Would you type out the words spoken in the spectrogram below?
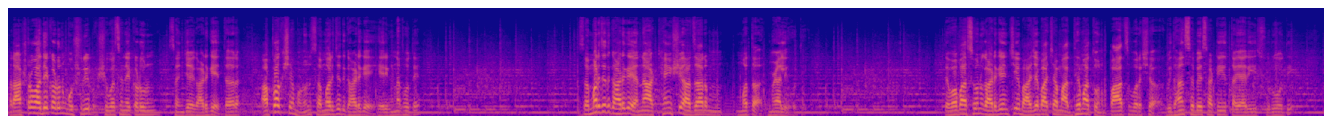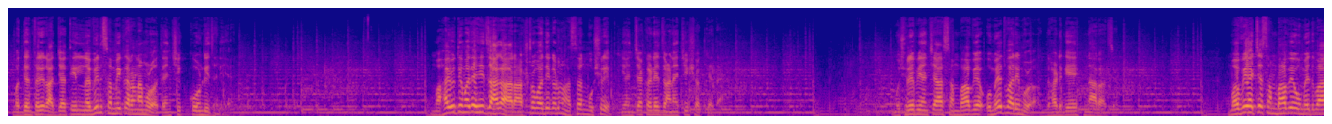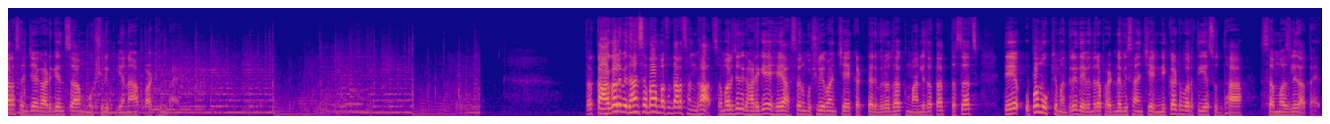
राष्ट्रवादीकडून मुश्रीफ शिवसेनेकडून संजय घाडगे तर अपक्ष म्हणून समरजित घाडगे हे रिंगणात होते. समरजित घाडगे यांना अठ्ठ्याऐंशी हजार मतं मिळाली होती. तेव्हापासून घाडगेंची भाजपाच्या माध्यमातून पाच वर्ष विधानसभेसाठी तयारी सुरू होती. मध्यंतरी राज्यातील नवीन समीकरणामुळे त्यांची कोंडी झाली आहे. महायुतीमध्ये ही जागा राष्ट्रवादीकडून हसन मुश्रीफ यांच्याकडे जाण्याची शक्यता आहे. मुश्रीफ यांच्या संभाव्य उमेदवारीमुळे घाडगे नाराज आहेत. मवियाचे संभाव्य उमेदवार संजय घाडगेंचा मुश्रीफ यांना पाठिंबा आहे. तर कागल विधानसभा मतदारसंघात समरजित घाडगे हे हसन मुश्रीफांचे कट्टर विरोधक मानले जातात. तसंच ते उपमुख्यमंत्री देवेंद्र फडणवीसांचे निकटवर्तीय सुद्धा समजले जात आहेत.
